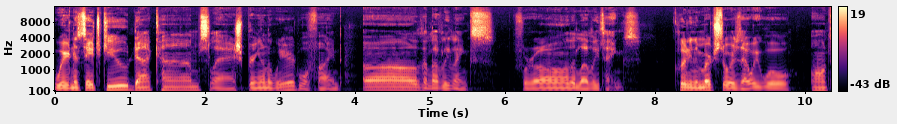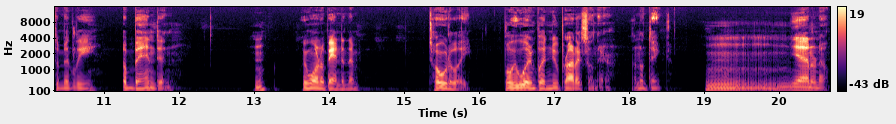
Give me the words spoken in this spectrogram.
weirdnesshq.com slash bring on the weird will find all the lovely links for all the lovely things, including the merch stores that we will ultimately abandon. Hmm? We won't abandon them. Totally. But we wouldn't put new products on there. I don't think. Hmm. Yeah, I don't know.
